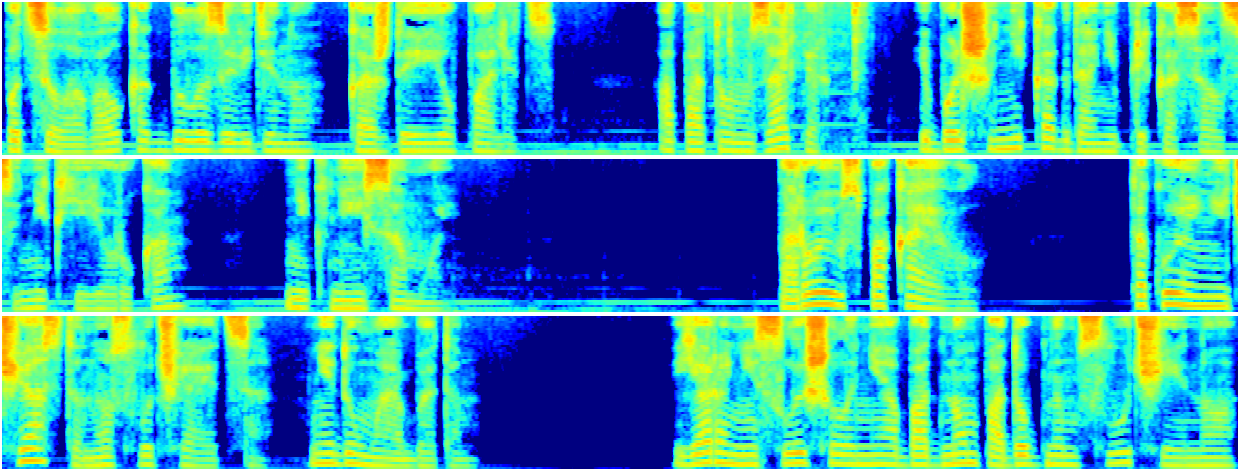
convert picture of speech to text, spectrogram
поцеловал, как было заведено, каждый ее палец, а потом запер и больше никогда не прикасался ни к ее рукам, ни к ней самой. Порой успокаивал. Такое нечасто, но случается. Не думай об этом. Яра не слышала ни об одном подобном случае, но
